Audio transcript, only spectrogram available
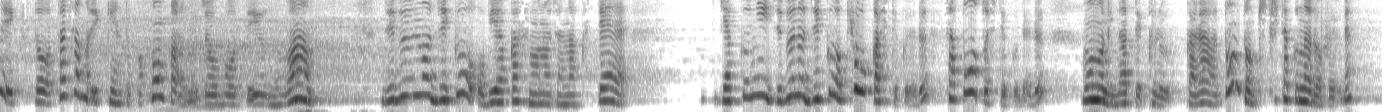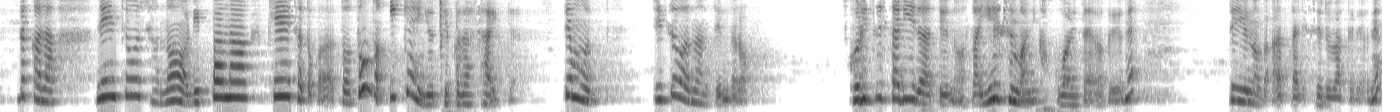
までいくと他者の意見とか本からの情報っていうのは、自分の軸を脅かすものじゃなくて、逆に自分の軸を強化してくれる、サポートしてくれるものになってくるから、どんどん聞きたくなるわけよね。だから、年長者の立派な経営者とかだと、どんどん意見言ってくださいって。でも、実はなんて言うんだろう。孤立したリーダーっていうのはさ、イエスマンに囲われたいわけよね。っていうのがあったりするわけだよね。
